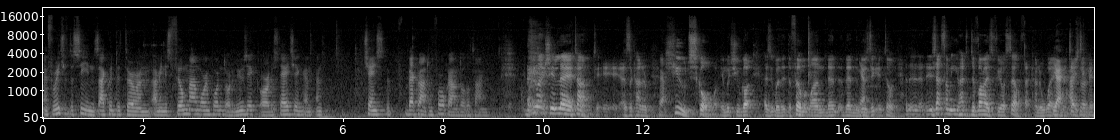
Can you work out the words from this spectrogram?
and for each of the scenes, I could determine, I mean, is film now more important, or the music, or the staging, and, and change the background and foreground all the time. Do you actually lay it out as a kind of yeah. huge score in which you've got, as it were, the, the film at one, then, then the yeah. music and so on. And, is that something you had to devise for yourself, that kind of way yeah, of absolutely. It?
